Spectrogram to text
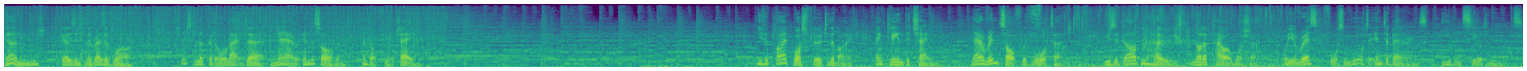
Gunge goes into the reservoir. Just look at all that dirt now in the solvent and off your chain. You've applied wash fluid to the bike and cleaned the chain. Now rinse off with water. Use a garden hose, not a power washer, or you risk forcing water into bearings, even sealed units.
